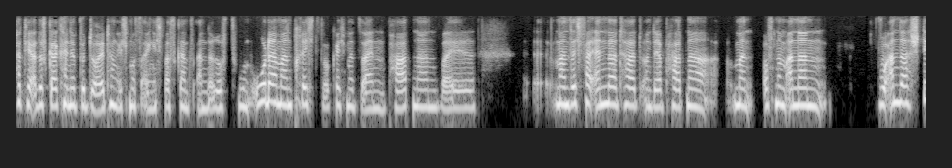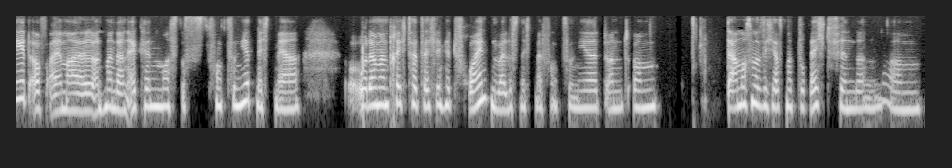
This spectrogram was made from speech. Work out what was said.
hat ja alles gar keine Bedeutung, ich muss eigentlich was ganz anderes tun. Oder man bricht wirklich mit seinen Partnern, weil äh, man sich verändert hat und der Partner man auf einem anderen woanders steht auf einmal und man dann erkennen muss, das funktioniert nicht mehr. Oder man bricht tatsächlich mit Freunden, weil es nicht mehr funktioniert. Und ähm, da muss man sich erstmal zurechtfinden. Ähm,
